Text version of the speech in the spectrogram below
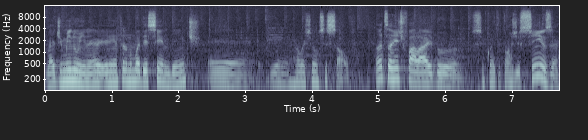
Vai diminuindo, né? Ele entra numa descendente é, e realmente não se salva. Antes da gente falar aí do 50 Tons de Cinza,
